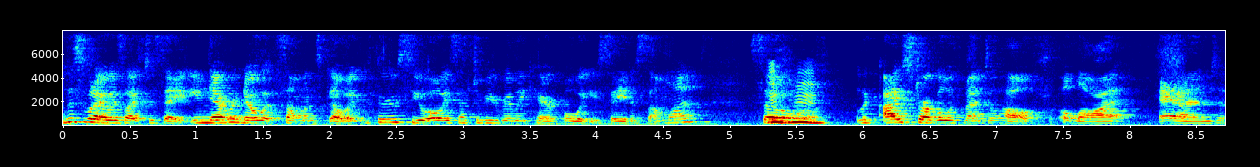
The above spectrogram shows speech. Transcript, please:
this is what I always like to say. You never know what someone's going through, so you always have to be really careful what you say to someone. So Mhm. like I struggle with mental health a lot and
